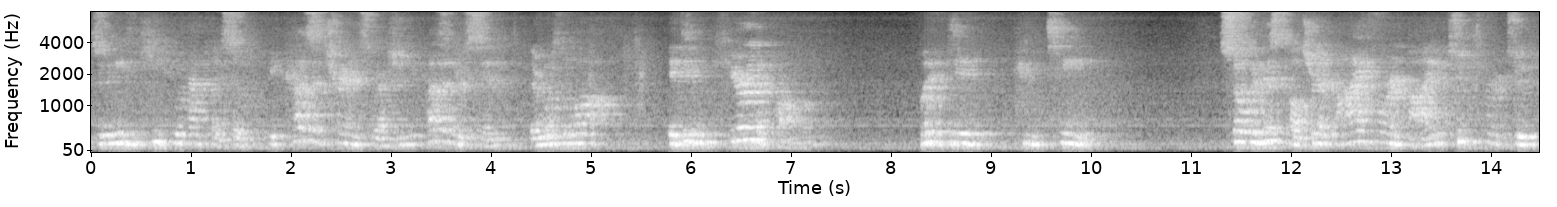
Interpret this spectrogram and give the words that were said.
So we need to keep you in that place. So because of transgression, because of their sin, there was the law. It didn't cure the problem, but it did contain So in this culture, an eye for an eye, a tooth for a tooth,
